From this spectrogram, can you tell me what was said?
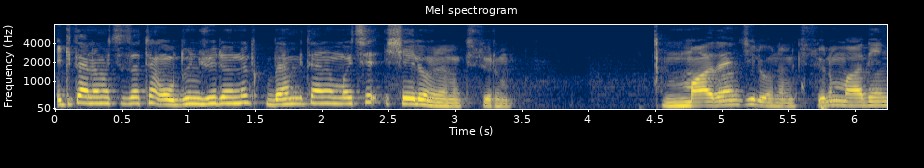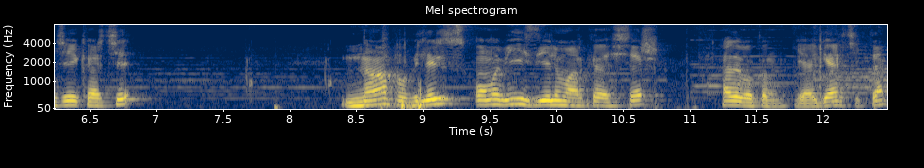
iki tane maçı zaten oduncuyla oynadık. Ben bir tane maçı şeyle oynamak istiyorum. Madenciyle oynamak istiyorum. Madenciye karşı ne yapabiliriz? Onu bir izleyelim arkadaşlar. Hadi bakalım. Ya gerçekten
